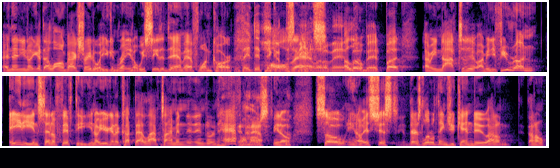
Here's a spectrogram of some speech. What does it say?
and then you know you got that long back straightaway. You can run. You know we see the damn F1 car. They did pick up the speed a little bit, a little bit, but I mean not to the. I mean if you run 80 instead of 50, you know you're going to cut that lap time in, in, in half almost. half, You know, so you know it's just there's little things you can do. I don't. I don't.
